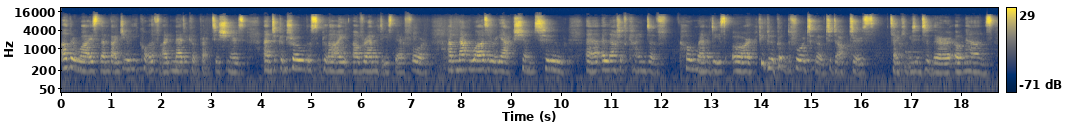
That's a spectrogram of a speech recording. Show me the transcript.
otherwise than by duly qualified medical practitioners and to control the supply of remedies, therefore. And that was a reaction to uh, a lot of kind of home remedies or people who couldn't afford to go to doctors taking it into their own hands,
